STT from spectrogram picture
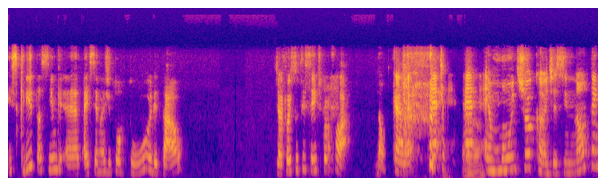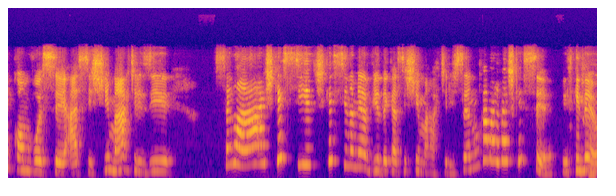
escrito assim, é, as cenas de tortura e tal, já foi suficiente para falar. Não. Cara, é, é, é, muito chocante. Assim, não tem como você assistir Mártires e sei lá, esqueci, esqueci na minha vida que assisti Mártires. Você nunca mais vai esquecer, entendeu?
